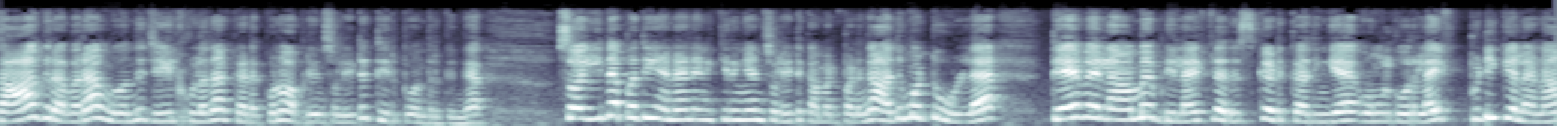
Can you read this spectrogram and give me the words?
சாகிறவரை அவங்க வந்து ஜெயிலுக்குள்ள தான் கிடக்கணும் அப்படின்னு சொல்லிட்டு தீர்ப்பு வந்திருக்குங்க. ஸோ இதை பற்றி என்ன நினைக்கிறீங்கன்னு சொல்லிட்டு கமெண்ட் பண்ணுங்க. அது மட்டும் இல்ல தேவையில்லாம இப்படி லைஃப்ல ரிஸ்க் எடுக்காதீங்க. உங்களுக்கு ஒரு லைஃப் பிடிக்கலனா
